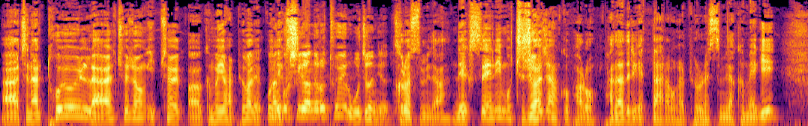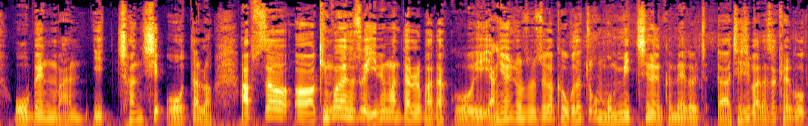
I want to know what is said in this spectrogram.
아, 지난 토요일 날 최종 입찰 어, 금액이 발표가 됐고 한국 넥스, 시간으로 토요일 오전이었죠. 그렇습니다. 넥센이 뭐 주저하지 않고 바로 받아들이겠다라고 발표를 했습니다. 금액이 500만 2,015달러. 앞서 어, 김광현 선수가 200만 달러를 받았고 이 양현종 선수가 그보다 조금 못 미치는 금액을 어, 제시받아서 결국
